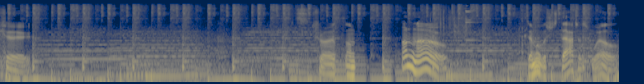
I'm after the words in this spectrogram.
Okay. Try some... Oh no! Demolish that as well.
